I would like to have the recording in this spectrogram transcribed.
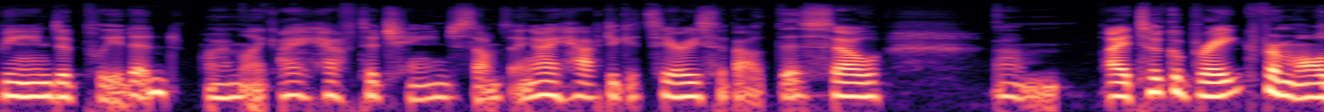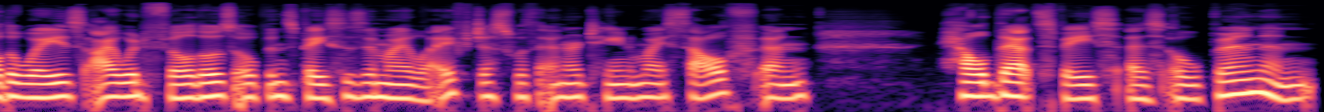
being depleted. I'm like, I have to change something. I have to get serious about this. So um, I took a break from all the ways I would fill those open spaces in my life just with entertaining myself and held that space as open. And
